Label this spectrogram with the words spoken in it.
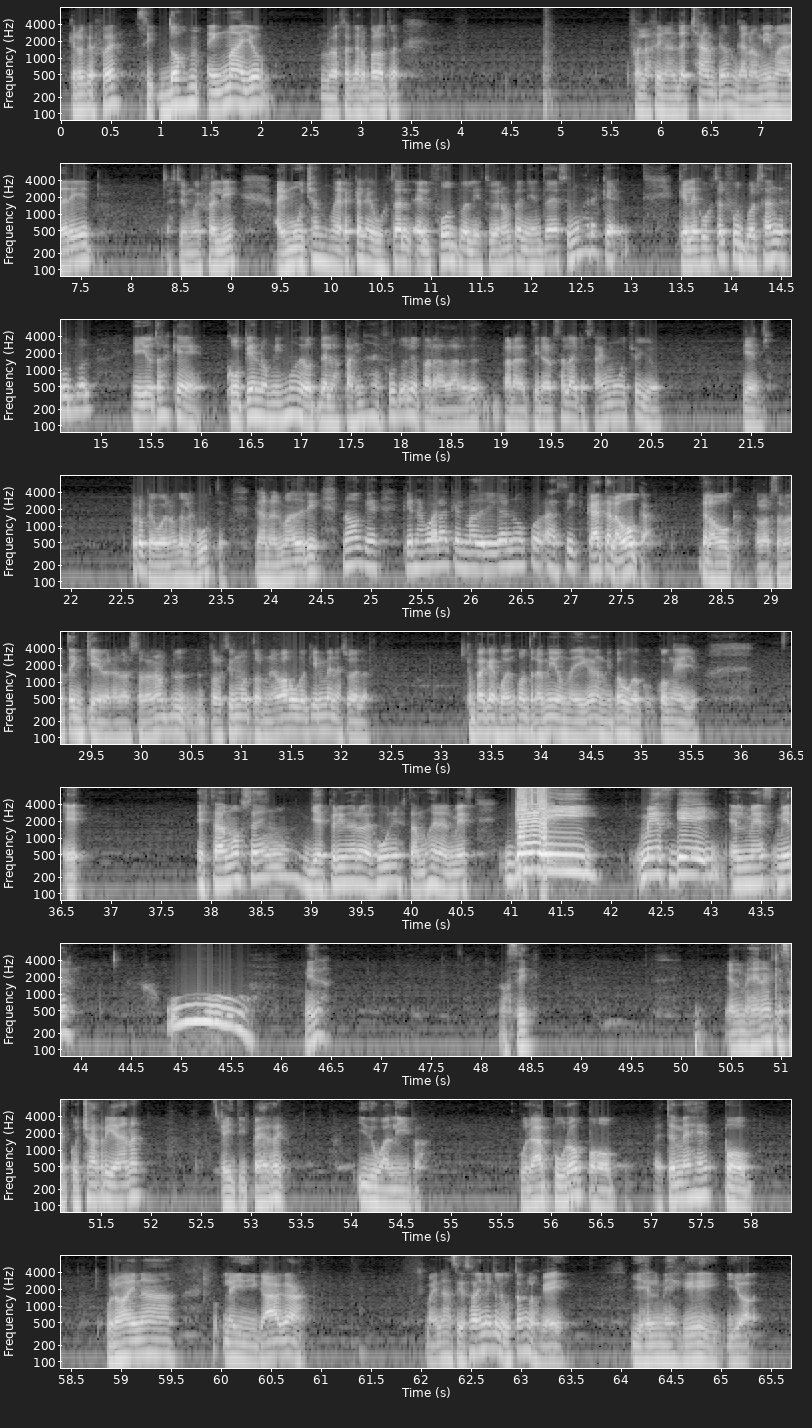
creo que fue, sí, dos, en mayo, lo voy a sacar para otra, fue la final de Champions, ganó mi Madrid, Estoy muy feliz. Hay muchas mujeres que les gusta el, fútbol y estuvieron pendientes de eso. Hay mujeres que, que, les gusta el fútbol, saben de fútbol Y hay otras que copian lo mismo de, de las páginas de fútbol para, dar, para tirársela de que saben mucho y yo pienso. Pero qué bueno que les guste. Ganó el Madrid. No, que, que Naguara, que el Madrid ganó por así. Cállate la boca. De la boca. El Barcelona te en quiebra. El Barcelona el próximo torneo va a jugar aquí en Venezuela. Para que jueguen contra mí o me digan a mí para jugar con, ellos. Estamos en. Ya es primero de junio, estamos en el mes gay. Mes gay. El mes, mira. Uh, mira. Así. El mes en el que se escucha Rihanna Katy Perry y Dualipa. Pura, puro pop. Este mes es pop. Pura vaina Lady Gaga. Vainas así, esa vaina que le gustan a los gays. Y es el mes gay. Y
